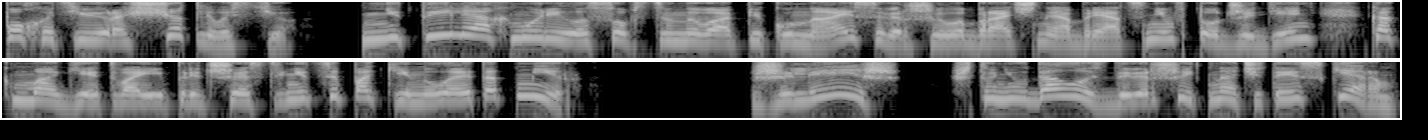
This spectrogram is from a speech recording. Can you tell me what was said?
похотью и расчетливостью. Не ты ли охмурила собственного опекуна и совершила брачный обряд с ним в тот же день, как магия твоей предшественницы покинула этот мир? Жалеешь, что не удалось довершить начатое с Кером,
